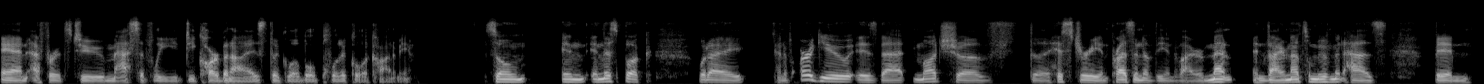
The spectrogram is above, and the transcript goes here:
and efforts to massively decarbonize the global political economy. So in in this book, what I kind of argue is that much of the history and present of the environment environmental movement has been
